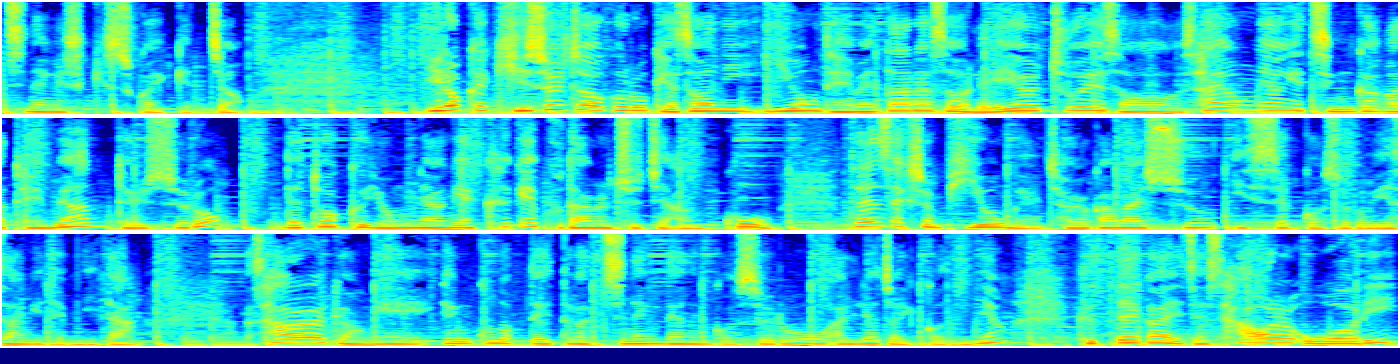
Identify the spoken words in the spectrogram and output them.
진행을 시킬 수가 있겠죠. 이렇게 기술적으로 개선이 이용됨에 따라서 layer 2에서 사용량의 증가가 되면 될수록 네트워크 용량에 크게 부담을 주지 않고 transaction 비용을 절감할 수 있을 것으로 예상이 됩니다. 4월경에 덴쿤 업데이트가 진행되는 것으로 알려져 있거든요. 그때가 이제 4월, 5월이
